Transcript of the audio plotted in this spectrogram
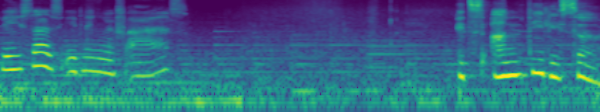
Lisa is eating with us. It's Auntie Lisa.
